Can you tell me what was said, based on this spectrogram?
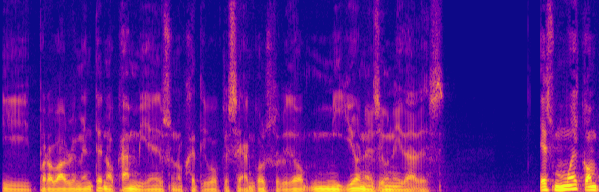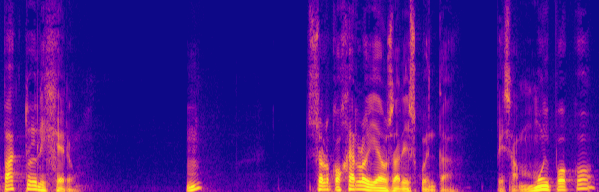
y probablemente no cambie. Es un objetivo que se han construido millones de unidades. Es muy compacto y ligero. Solo cogerlo y ya os daréis cuenta. Pesa muy poco,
